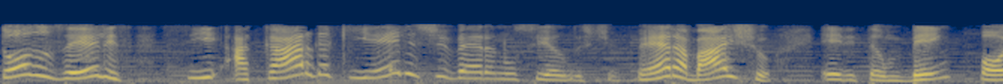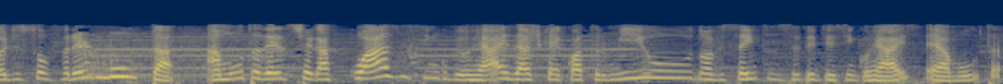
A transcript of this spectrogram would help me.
Todos eles se a carga que ele estiver anunciando estiver abaixo, ele também pode sofrer multa. A multa dele chega a quase 5 mil reais, acho que é 4.975 reais é a multa.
